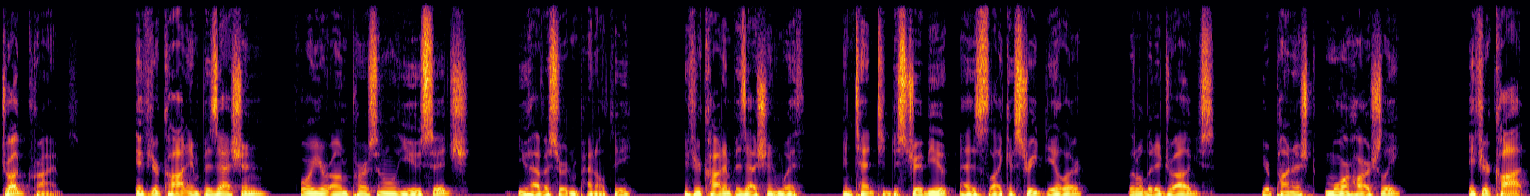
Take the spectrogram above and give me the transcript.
drug crimes. If you're caught in possession for your own personal usage, you have a certain penalty. If you're caught in possession with intent to distribute, as like a street dealer, a little bit of drugs, you're punished more harshly. If you're caught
